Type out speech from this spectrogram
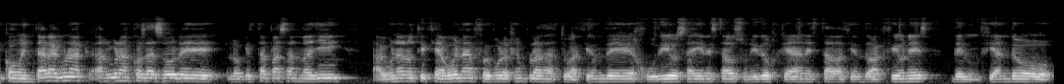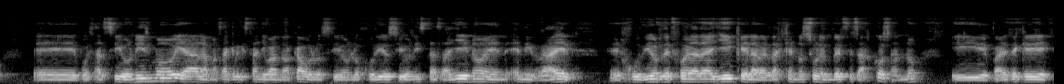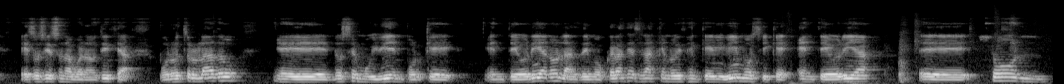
comentar algunas, algunas cosas sobre lo que está pasando allí. Alguna noticia buena fue, por ejemplo, la actuación de judíos ahí en Estados Unidos que han estado haciendo acciones denunciando eh, pues al sionismo y a la masacre que están llevando a cabo los, los judíos sionistas allí, ¿no? En, en Israel. eh, judíos de fuera de allí que la verdad es que no suelen verse esas cosas, ¿no? Y me parece que eso sí es una buena noticia. Por otro lado, eh, no sé muy bien, porque en teoría, ¿no? Las democracias en las que nos dicen que vivimos y que en teoría eh, son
